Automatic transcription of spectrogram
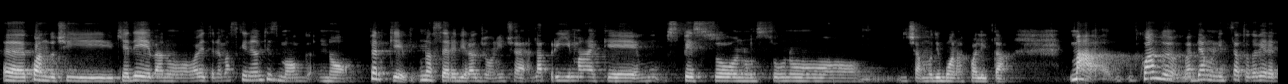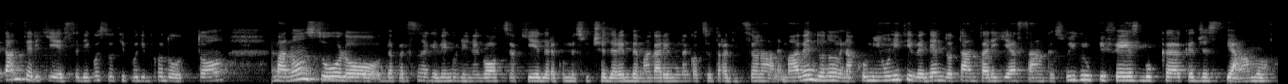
eh, quando ci chiedevano avete le mascherine anti-smog, no, perché una serie di ragioni, cioè la prima è che spesso non sono diciamo di buona qualità, ma quando abbiamo iniziato ad avere tante richieste di questo tipo di prodotto, ma non solo da persone che vengono in negozio a chiedere come succederebbe magari in un negozio tradizionale, ma avendo noi una community, vedendo tanta richiesta anche sui gruppi Facebook che gestiamo,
